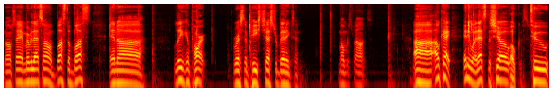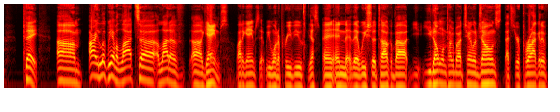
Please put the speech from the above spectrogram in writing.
what I'm saying? Remember that song, Bust a Bust? And uh, Linkin Park. Rest in peace, Chester Bennington. Moment of silence. Uh, okay. Anyway, that's the show Focus. today. Um, all right, look, we have a lot, uh, a lot of uh, games, a lot of games that we want to preview. Yes. and, and that we should talk about. You, you don't want to talk about Chandler Jones. That's your prerogative.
